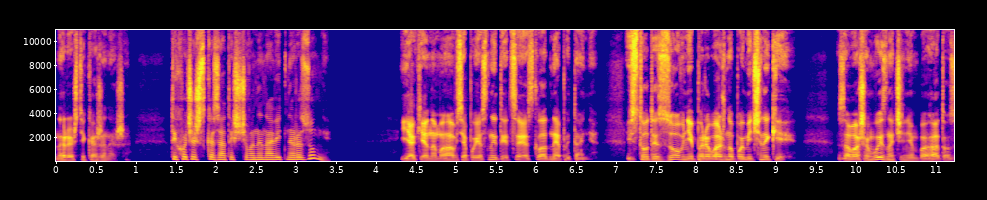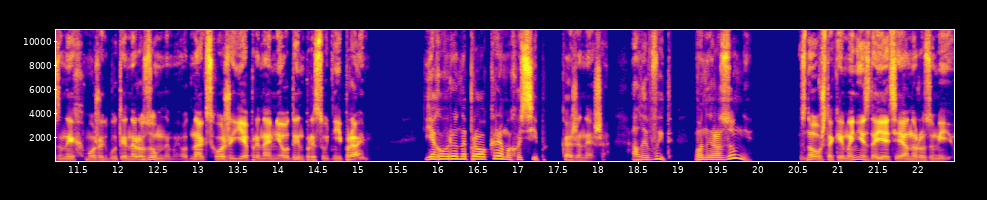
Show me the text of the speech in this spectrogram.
нарешті каже Неша. Ти хочеш сказати, що вони навіть не розумні? Як я намагався пояснити, це складне питання. Істоти ззовні переважно помічники. За вашим визначенням, багато з них можуть бути нерозумними, однак, схоже, є принаймні один присутній прайм. Я говорю не про окремих осіб, каже Неша, але вид, вони розумні? Знову ж таки, мені здається, я не розумію.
